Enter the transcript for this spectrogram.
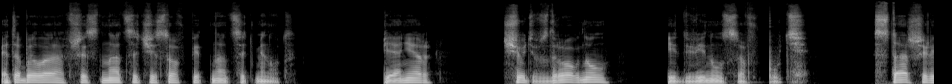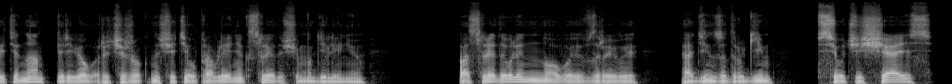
Это было в 16 часов 15 минут. Пионер чуть вздрогнул и двинулся в путь. Старший лейтенант перевел рычажок на щите управления к следующему делению. Последовали новые взрывы, один за другим, все учащаясь,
